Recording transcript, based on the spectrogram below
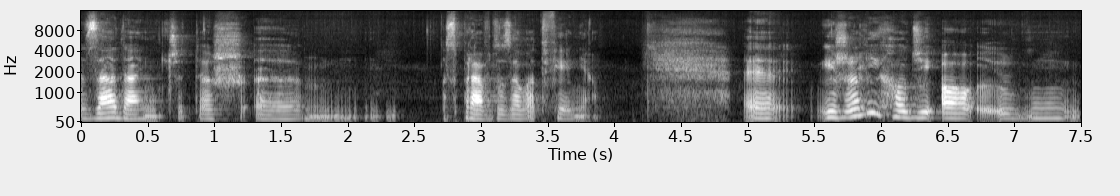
y, zadań, czy też spraw do załatwienia. E, Jeżeli chodzi o ym,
